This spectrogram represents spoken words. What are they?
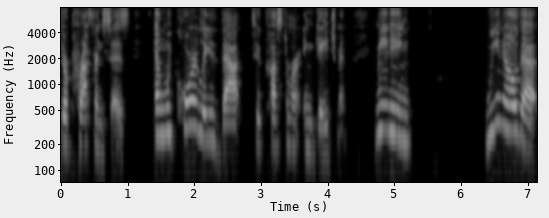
their preferences. And we correlated that to customer engagement, meaning we know that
